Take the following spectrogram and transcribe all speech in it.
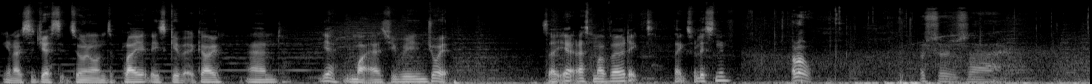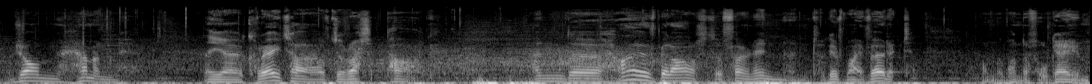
you know, suggest it to anyone to play. At least give it a go, and yeah, you might actually really enjoy it. So yeah, that's my verdict. Thanks for listening. Hello, this is uh, John Hammond, the uh, creator of Jurassic Park, and uh, I have been asked to phone in and to give my verdict on the wonderful game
